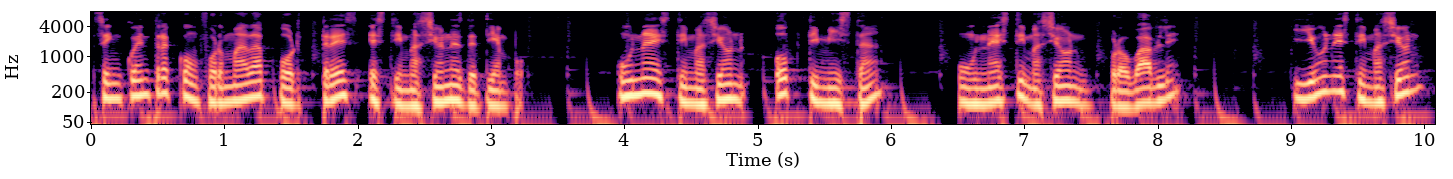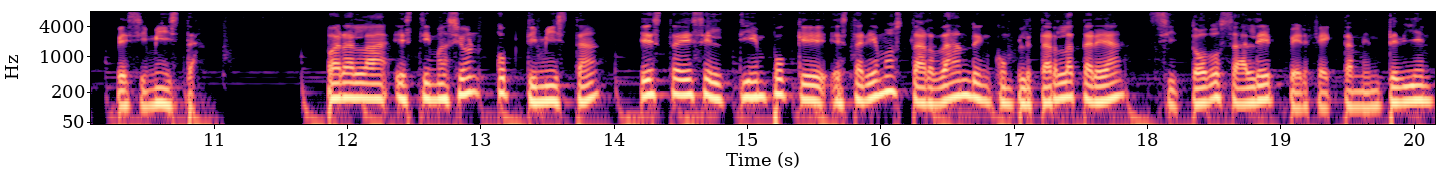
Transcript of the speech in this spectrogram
se encuentra conformada por tres estimaciones de tiempo. Una estimación optimista, una estimación probable y una estimación pesimista. Para la estimación optimista, este es el tiempo que estaríamos tardando en completar la tarea si todo sale perfectamente bien.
